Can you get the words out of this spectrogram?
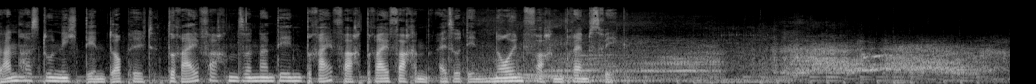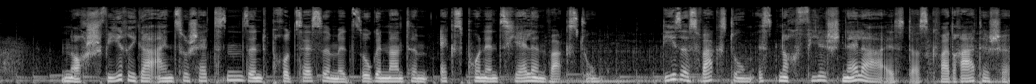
dann hast du nicht den doppelt dreifachen, sondern den dreifach dreifachen, also den neunfachen Bremsweg. Noch schwieriger einzuschätzen sind Prozesse mit sogenanntem exponentiellen Wachstum. Dieses Wachstum ist noch viel schneller als das quadratische.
